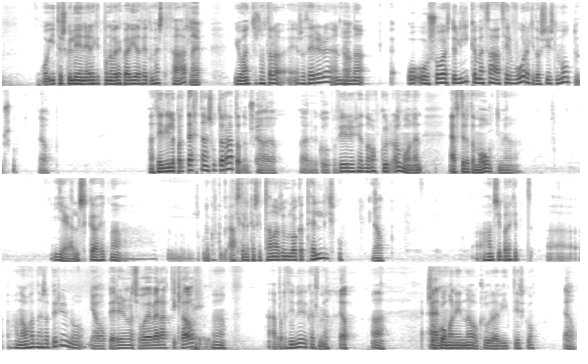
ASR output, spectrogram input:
og ítalsku liðin er ekkert búin að vera eitthvað að ríða feitum hesti þar. Nei, jú, endur snáttara eins og þeir eru en, hérna, og, og svo ertu líka með það að þeir voru ekkert á síðustu mótum sko. já, þannig að þeir ílega bara detta hans út af ratarnum sko, já, já. Er fyrir hérna okkur almóðan en eftir þetta mót, ég ég elska hérna allt til að kannski tala um Locatelli sko, já, að hann sé bara ekkert hann áhanna þessa byrjun og já, byrjun að svo er verið afti klár. Já, það er bara því við kallum já, ah, svo En- kom hann inn á og klúraði víti sko. Já.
